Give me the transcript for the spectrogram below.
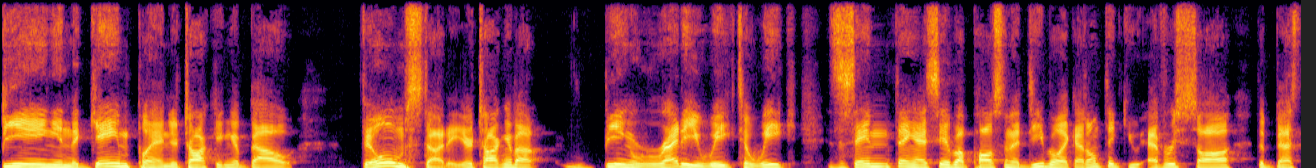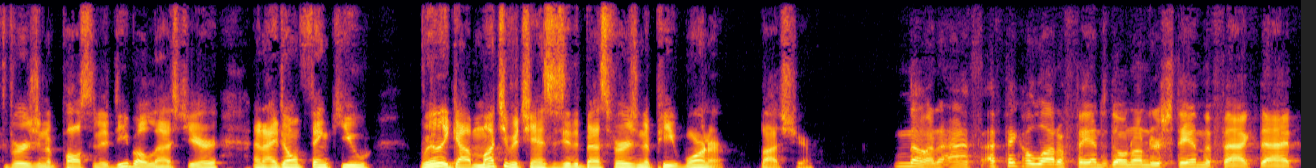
being in the game plan. You're talking about film study. You're talking about being ready week to week. It's the same thing I say about Paulson Adebo. Like, I don't think you ever saw the best version of Paulson Adebo last year. And I don't think you really got much of a chance to see the best version of Pete Werner last year. No, and I, th- I think a lot of fans don't understand the fact that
